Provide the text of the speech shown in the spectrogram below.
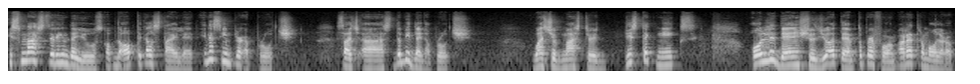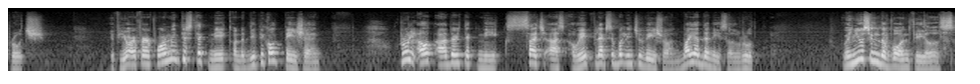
is mastering the use of the optical stylet in a simpler approach, such as the midline approach. Once you've mastered these techniques, only then should you attempt to perform a retromolar approach. If you are performing this technique on a difficult patient, rule out other techniques such as awake flexible intubation via the nasal route. When using the Bonfils,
